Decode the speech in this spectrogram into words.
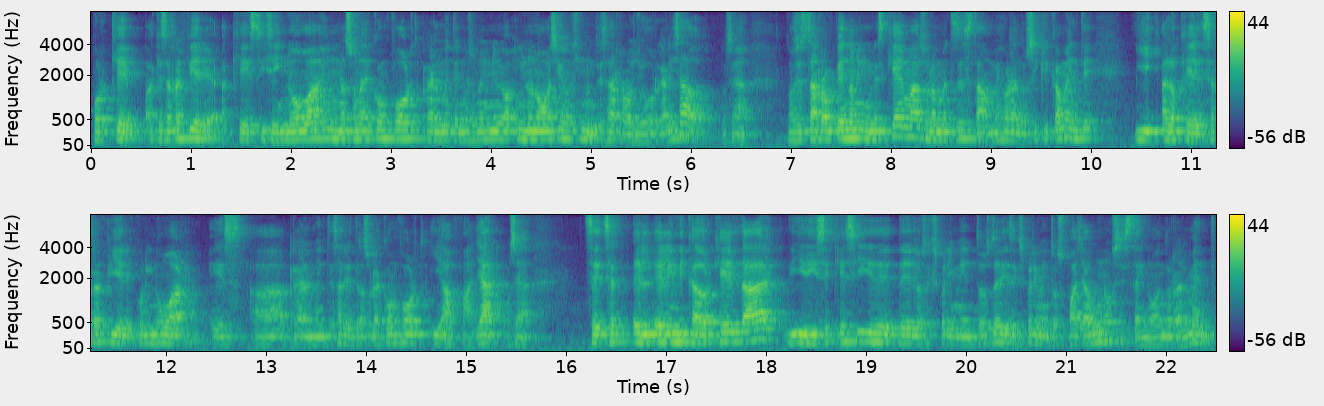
¿Por qué? ¿A qué se refiere? A que si se innova en una zona de confort, realmente no es una innovación, sino un desarrollo organizado. O sea, no se está rompiendo ningún esquema, solamente se está mejorando cíclicamente y a lo que él se refiere con innovar es a realmente salir de la zona de confort y a fallar. O sea, se, se, el, el, indicador que él da y dice que si de, de los experimentos, de 10 experimentos falla uno, se está innovando realmente.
